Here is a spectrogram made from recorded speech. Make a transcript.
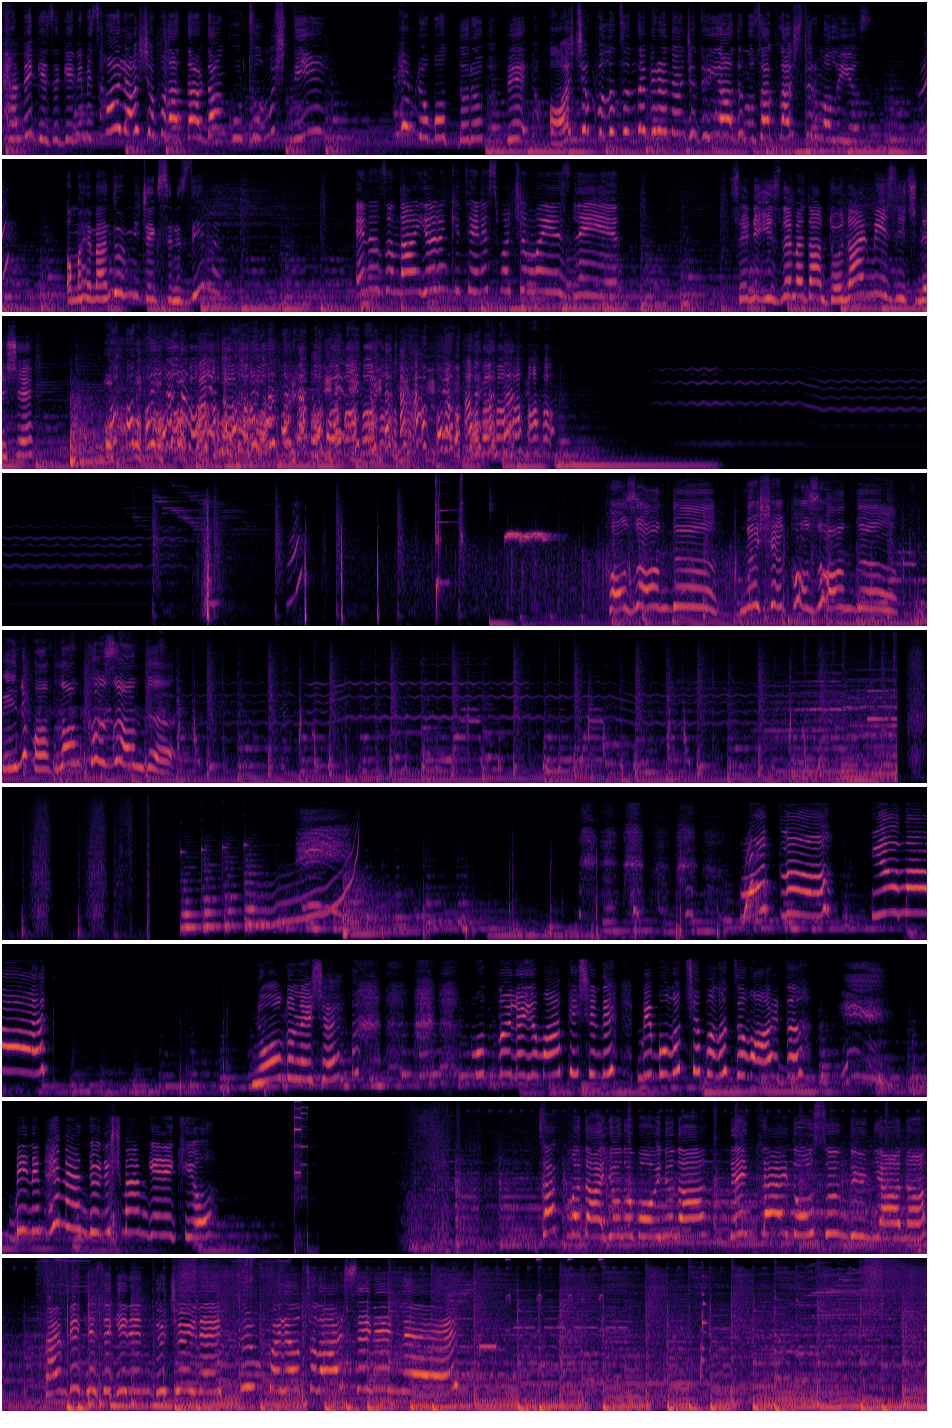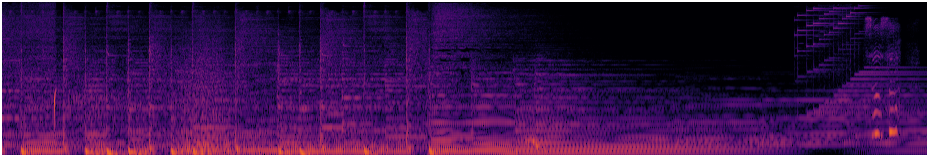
Pembe gezegenimiz hala şapalatlardan kurtulmuş değil. Hem robotları ve ağaç şapalatını da bir an önce dünyadan uzaklaştırmalıyız. Ama hemen dönmeyeceksiniz değil mi? En azından yarınki tenis maçımı izleyin. Seni izlemeden döner miyiz hiç Neşe? Neşe kazandı. Benim ablam kazandı.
